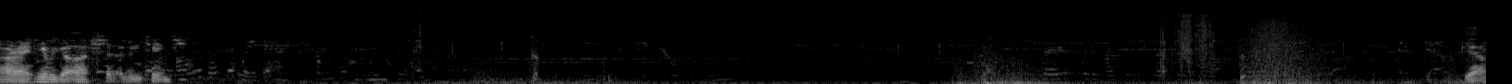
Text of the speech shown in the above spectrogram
Alright, here we go. Oh shit, I didn't change. Yeah.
